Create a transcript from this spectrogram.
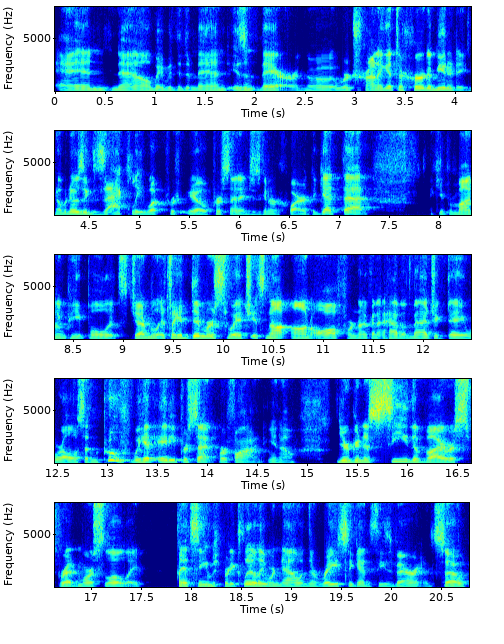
And now maybe the demand isn't there. And we're trying to get to herd immunity. Nobody knows exactly what you know percentage is going to require to get that. I keep reminding people it's generally it's like a dimmer switch. It's not on off. We're not going to have a magic day where all of a sudden poof we hit 80%. We're fine. You know, you're going to see the virus spread more slowly it seems pretty clearly we're now in the race against these variants. So,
